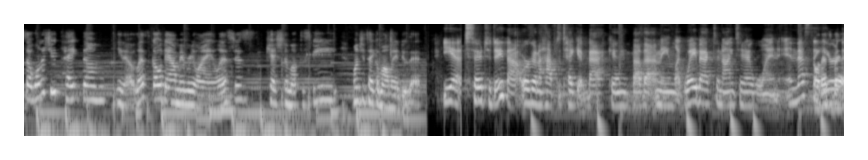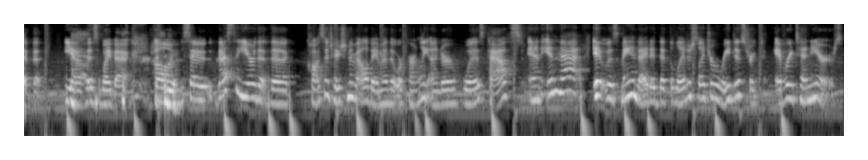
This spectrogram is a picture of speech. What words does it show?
so why don't you take them, you know, let's go down memory lane. Let's just catch them up to speed. Why don't you take a moment and do that? Yeah, so to do that, we're going to have to take it back. And by that, I mean like way back to 1901. And that's the oh, that's year bad. that the, yeah, it's way back. Um, so that's the year that the Constitution of Alabama that we're currently under was passed. And in that, it was mandated that the legislature redistrict every 10 years.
